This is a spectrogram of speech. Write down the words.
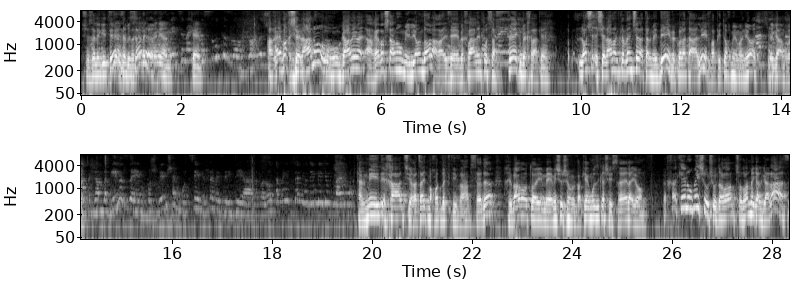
שזה לגיטימי, כן, זה זה חלק בסדר. מהעניין. בעצם כן. ההתנסות הזאת, זאת הרווח שלנו הוא גם אם, הרווח שלנו הוא מיליון דולר, זה בכלל אין פה ספק בכלל. כן. לא ש- שלנו, אני מתכוון של התלמידים וכל התהליך והפיתוח מיומנויות, לגמרי. גם בגיל הזה הם חושבים שהם רוצים, יש להם איזה אידיאל, אבל לא תמיד הם יודעים בדיוק מה הם רוצים. תלמיד אחד שרצה להתמחות בכתיבה, בסדר? חיברנו אותו עם אה, מישהו שהוא מבקר מוזיקה של ישראל היום. כאילו מישהו שהוא שדרן בגלגלצ,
